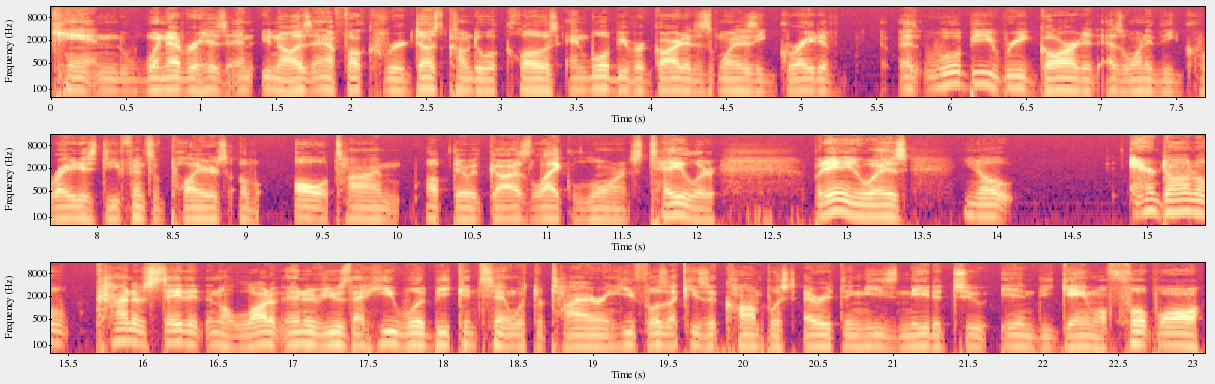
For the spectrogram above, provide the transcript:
Canton whenever his you know his NFL career does come to a close, and will be regarded as one of the greatest will be regarded as one of the greatest defensive players of all time, up there with guys like Lawrence Taylor. But anyways, you know, Aaron Donald kind of stated in a lot of interviews that he would be content with retiring. He feels like he's accomplished everything he's needed to in the game of football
